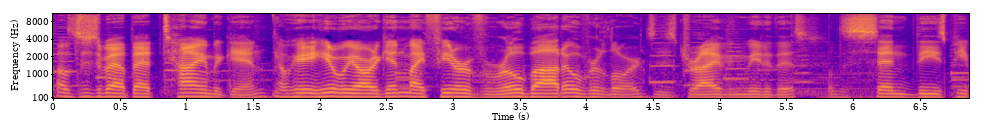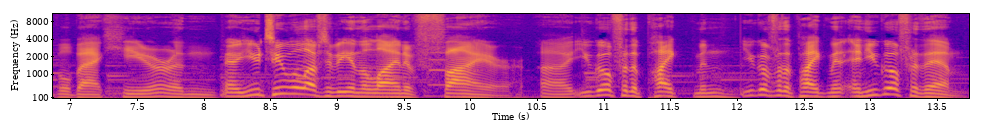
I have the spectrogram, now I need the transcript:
Oh, it's just about that time again. Okay, here we are again. My fear of robot overlords is driving me to this. I'll just send these people back here, and... Now, you two will have to be in the line of fire. Uh, you go for the pikemen, you go for the pikemen, and you go for them.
